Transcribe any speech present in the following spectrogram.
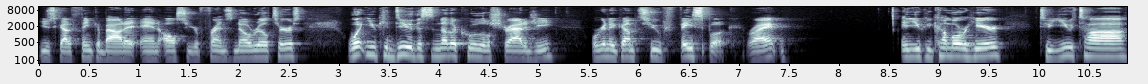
You just got to think about it and also your friends know realtors. What you can do this is another cool little strategy. We're gonna come to Facebook right? And you can come over here to Utah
